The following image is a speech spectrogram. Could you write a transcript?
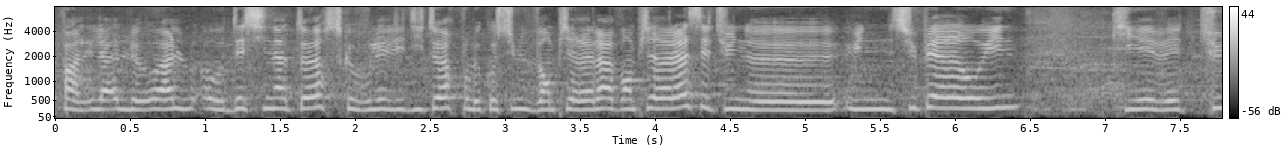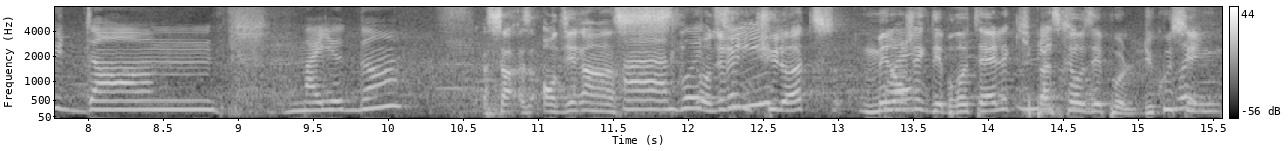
enfin la- le- al- au dessinateur, ce que voulait l'éditeur pour le costume de Vampirella. Vampirella, c'est une, une super-héroïne qui est vêtue d'un maillot de bain. Ça, on, dirait un, Un on dirait une culotte mélangée Ouais. avec des bretelles qui Mais passerait qui- aux épaules. Du coup, c'est une,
